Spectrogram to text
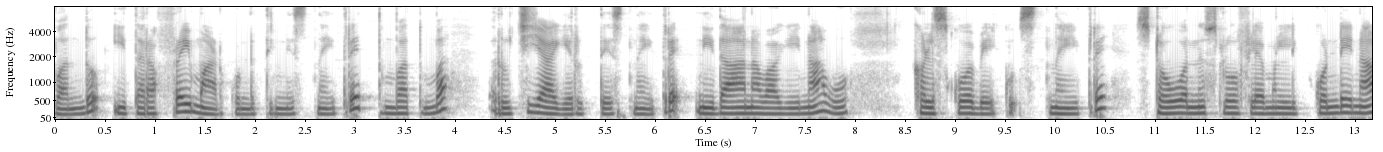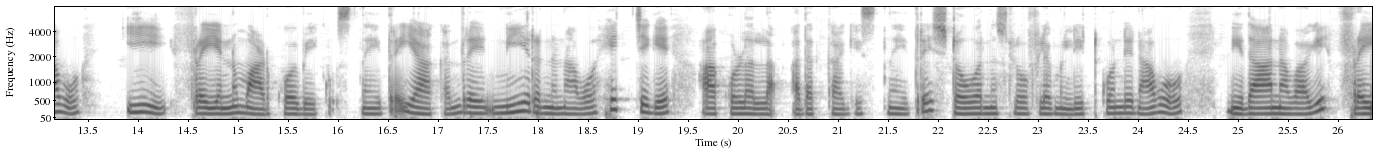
ಬಂದು ಈ ಥರ ಫ್ರೈ ಮಾಡಿಕೊಂಡು ತಿನ್ನಿ ಸ್ನೇಹಿತರೆ. ತುಂಬ ತುಂಬ ರುಚಿಯಾಗಿರುತ್ತೆ ಸ್ನೇಹಿತರೆ. ನಿಧಾನವಾಗಿ ನಾವು ಕಳಿಸ್ಕೋಬೇಕು ಸ್ನೇಹಿತರೆ. ಸ್ಟೌವನ್ನು ಸ್ಲೋ ಫ್ಲೇಮಲ್ಲಿ ಇಟ್ಕೊಂಡೇ ನಾವು ಈ ಫ್ರೈಯನ್ನು ಮಾಡ್ಕೋಬೇಕು ಸ್ನೇಹಿತರೆ, ಯಾಕಂದರೆ ನೀರನ್ನು ನಾವು ಹೆಚ್ಚಿಗೆ ಹಾಕ್ಕೊಳ್ಳಲ್ಲ ಅದಕ್ಕಾಗಿ ಸ್ನೇಹಿತರೆ, ಸ್ಟೌವನ್ನು ಸ್ಲೋ ಫ್ಲೇಮಲ್ಲಿ ಇಟ್ಕೊಂಡೆ ನಾವು ನಿಧಾನವಾಗಿ ಫ್ರೈ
